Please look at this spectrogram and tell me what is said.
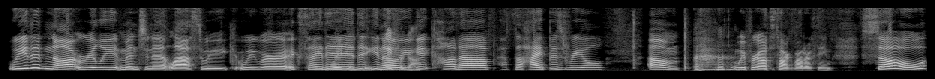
we did not really mention it last week. We were excited, didn't. you know, you get caught up, the hype is real. Um, we forgot to talk about our theme. So,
